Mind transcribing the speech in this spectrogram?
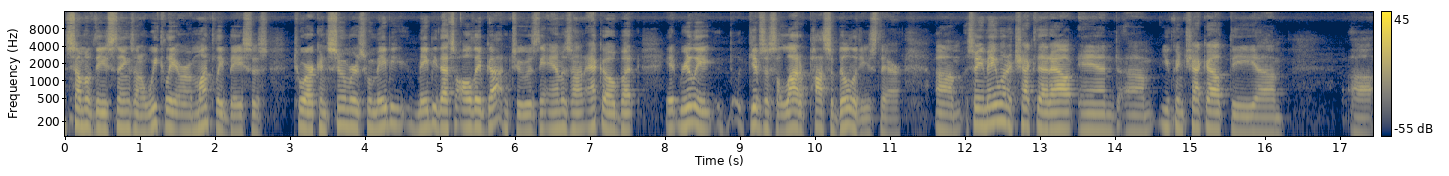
some of these things on a weekly or a monthly basis to our consumers who maybe maybe that's all they've gotten to is the Amazon Echo, but it really gives us a lot of possibilities there. Um, so you may want to check that out, and um, you can check out the um, uh,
